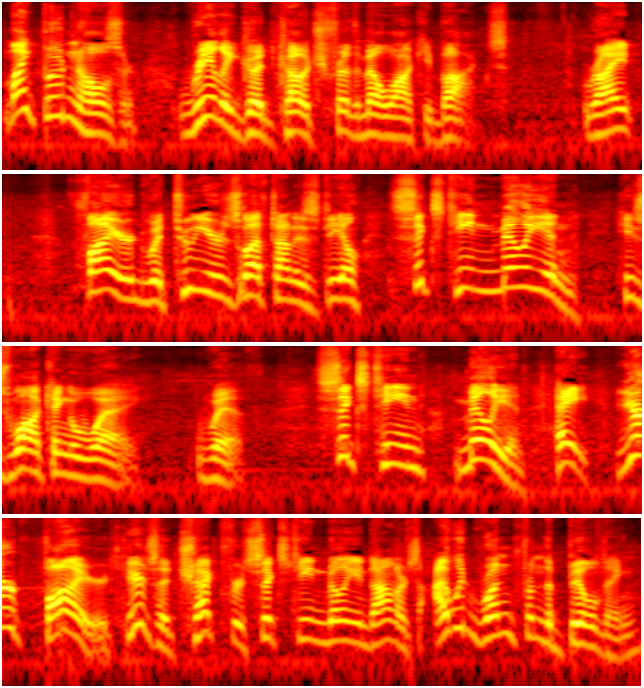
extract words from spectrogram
Mike Budenholzer, really good coach for the Milwaukee Bucks, right? Fired with two years left on his deal, 16 million he's walking away with. 16 million. Hey, you're fired. Here's a check for 16 million dollars. I would run from the building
